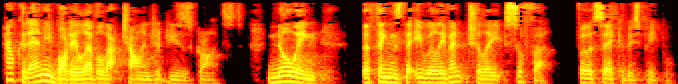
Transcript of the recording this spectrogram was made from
How could anybody level that challenge at Jesus Christ, knowing the things that he will eventually suffer for the sake of his people?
